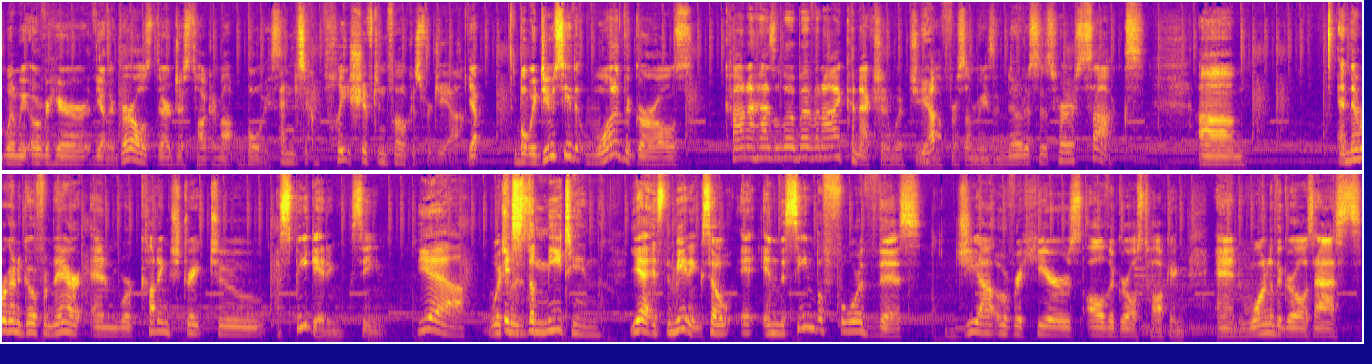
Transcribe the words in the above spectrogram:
When we overhear the other girls, they're just talking about boys. and it's a complete shift in focus for Gia. Yep. But we do see that one of the girls kind of has a little bit of an eye connection with Gia Yep. for some reason. Notices her socks. Um, and then we're going to go from there, and we're cutting straight to a speed dating scene. Yeah. Which it's was- the meeting. Yeah, it's the meeting. So in the scene before this, Gia overhears all the girls talking, and one of the girls asks,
